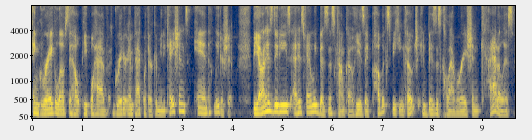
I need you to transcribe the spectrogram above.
And Greg loves to help people have greater impact with their communications and leadership. Beyond his duties at his family business, Compco, he is a public speaking coach and business collaboration catalyst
